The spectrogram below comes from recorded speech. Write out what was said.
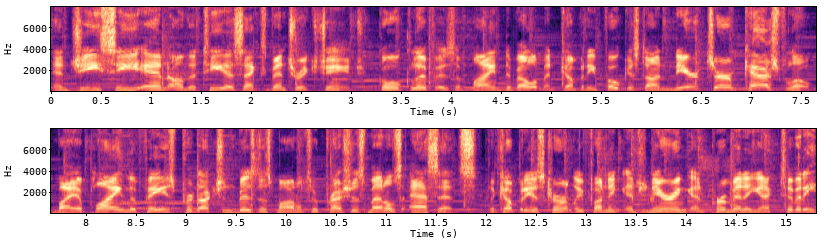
and GCN on the TSX Venture Exchange. Gold Cliff is a mine development company focused on near term cash flow by applying the phased production business model to precious metals assets. The company is currently funding engineering and permitting activity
